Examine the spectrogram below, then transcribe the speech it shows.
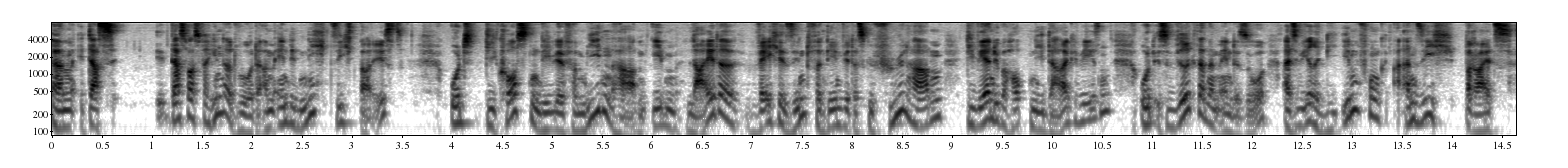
ähm, dass das, was verhindert wurde, am Ende nicht sichtbar ist und die Kosten, die wir vermieden haben, eben leider welche sind, von denen wir das Gefühl haben, die wären überhaupt nie da gewesen. Und es wirkt dann am Ende so, als wäre die Impfung an sich bereits,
